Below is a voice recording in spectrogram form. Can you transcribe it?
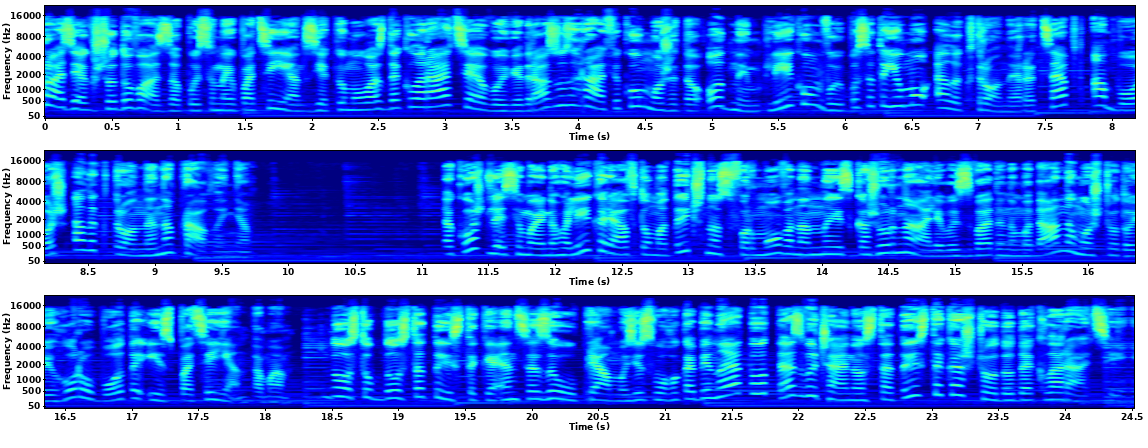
У разі, якщо до вас записаний пацієнт, з яким у вас декларація, ви відразу з графіку можете одним кліком виписати йому електронний рецепт або ж електронне направлення. Також для сімейного лікаря автоматично сформована низка журналів із зведеними даними щодо його роботи із пацієнтами, доступ до статистики НСЗУ прямо зі свого кабінету та звичайно статистика щодо декларацій.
